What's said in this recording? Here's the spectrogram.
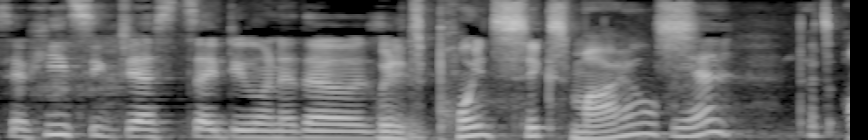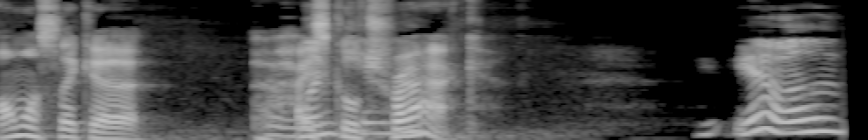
so he suggests I do one of those. Wait, and- it's 0.6 miles? yeah, That's almost like a, a high school track. Yeah. Well,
